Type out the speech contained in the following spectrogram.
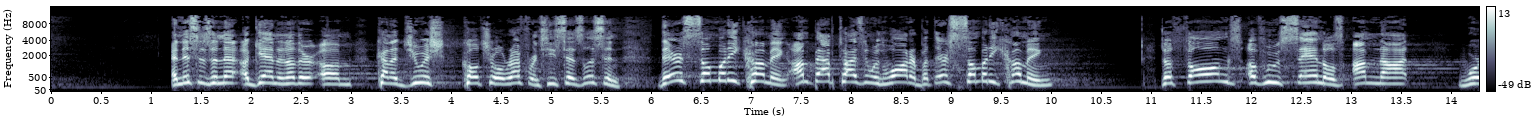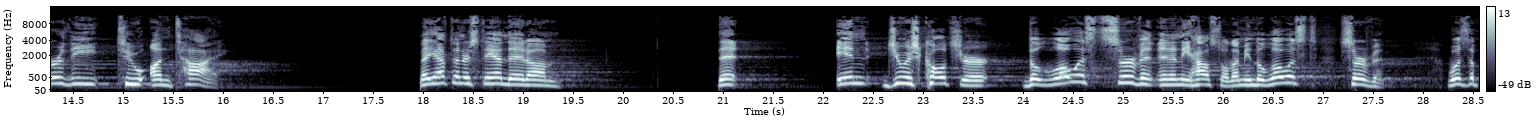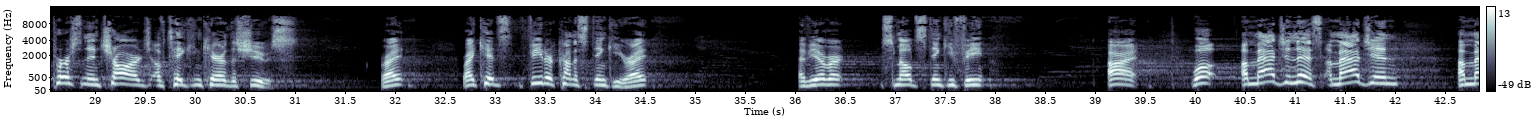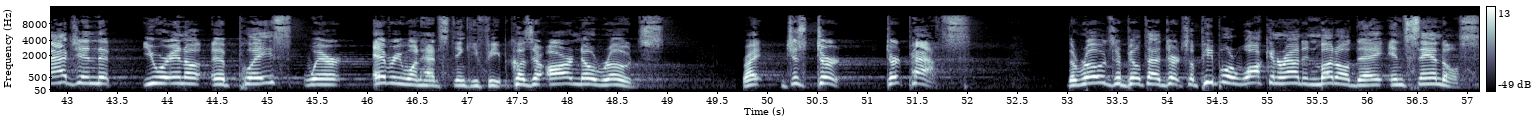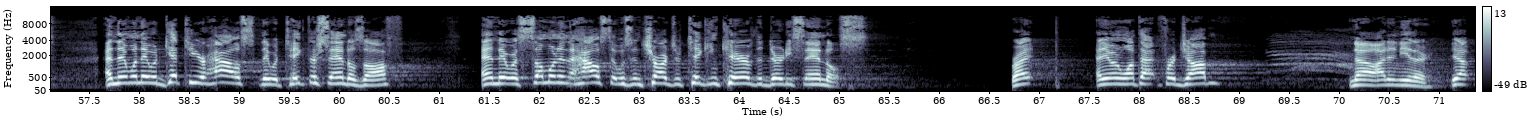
And this is, an, again, another um, kind of Jewish cultural reference. He says, listen, there's somebody coming. I'm baptizing with water, but there's somebody coming. The thongs of whose sandals I'm not worthy to untie. Now you have to understand that, um, that in Jewish culture, the lowest servant in any household, I mean the lowest servant, was the person in charge of taking care of the shoes. Right? Right, kids? Feet are kind of stinky, right? Have you ever smelled stinky feet? All right. Well, imagine this. Imagine, imagine that you were in a, a place where everyone had stinky feet because there are no roads, right? Just dirt, dirt paths. The roads are built out of dirt. So people are walking around in mud all day in sandals. And then when they would get to your house, they would take their sandals off and there was someone in the house that was in charge of taking care of the dirty sandals. Right? Anyone want that for a job? No, I didn't either. Yep.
